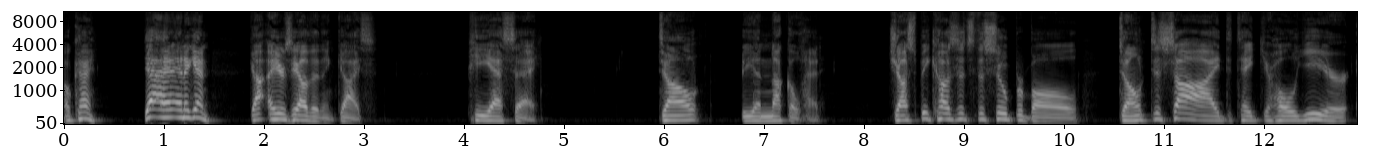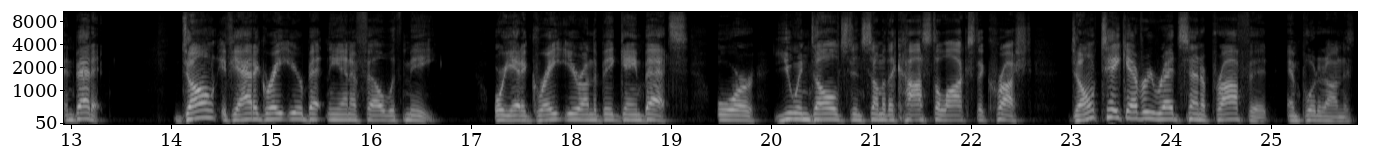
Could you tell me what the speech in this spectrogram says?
Okay. Yeah, and, and again, here's the other thing, guys. PSA: Don't be a knucklehead. Just because it's the Super Bowl don't decide to take your whole year and bet it. Don't, if you had a great year betting the NFL with me, or you had a great year on the big game bets, or you indulged in some of the Costa locks that crushed, don't take every red cent of profit and put it on this.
